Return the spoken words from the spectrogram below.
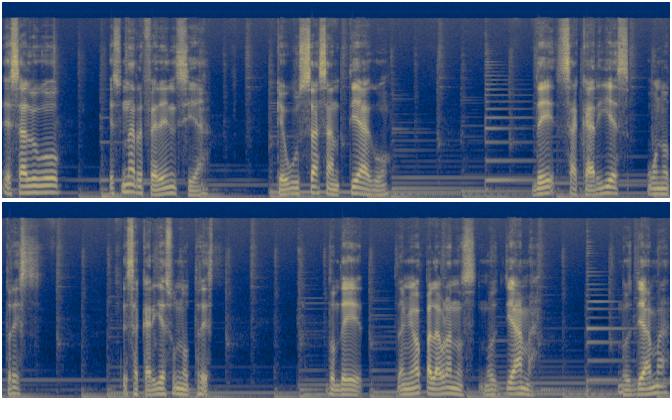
es algo, es una referencia que usa Santiago de Zacarías 1.3. De Zacarías 1.3. Donde la misma palabra nos, nos llama nos llama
